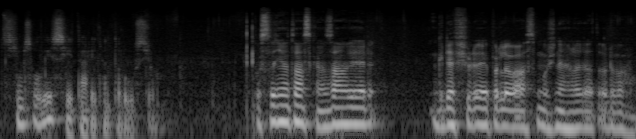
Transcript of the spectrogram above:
s tím souvisí tady tento růst. Jo. Poslední otázka na závěr. Kde všude je podle vás možné hledat odvahu?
